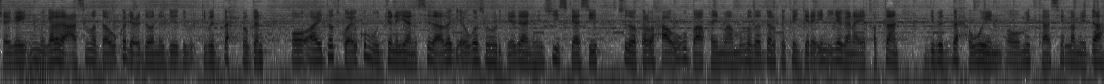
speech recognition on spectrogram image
sheegay in magaalada caasimadda uu ka dhici doono dibadbax xoogan oo ay dadku ay ku muujinayaan sida adag ay uga soo horjeedaan heshiiskaasi. Sidoo kale waxa uu ugu baaqay maamulada dalka ka jira in iyagana ay qabtaan dibadbax weyn oo midkaasi la mid ah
